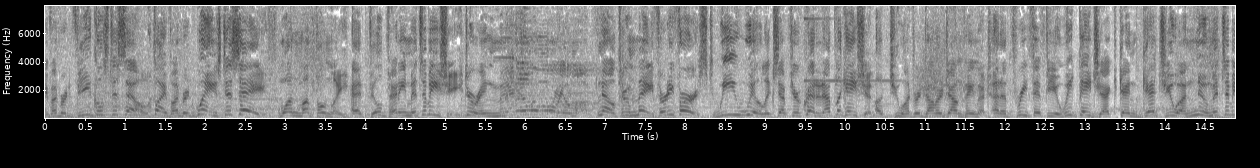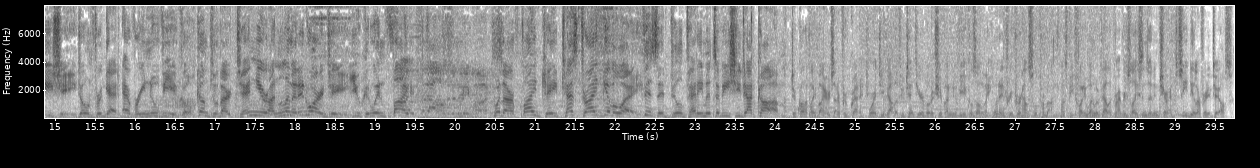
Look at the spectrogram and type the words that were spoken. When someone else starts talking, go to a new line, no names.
500 vehicles to sell, 500 ways to save. One month only at Bill Penny Mitsubishi during Mega Memorial Month. Now through May 31st, we will accept your credit application. A $200 down payment and a 350 a week paycheck can get you a new Mitsubishi. Don't forget, every new vehicle comes with our 10-year unlimited warranty. You could win 5000 with our 5K test drive giveaway. Visit BillPennyMitsubishi.com. To qualify buyers on approved credit, warranty valid through 10th year of ownership on new vehicles only. One entry per household per month. Must be 21 with valid driver's license and insurance. See dealer for details.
